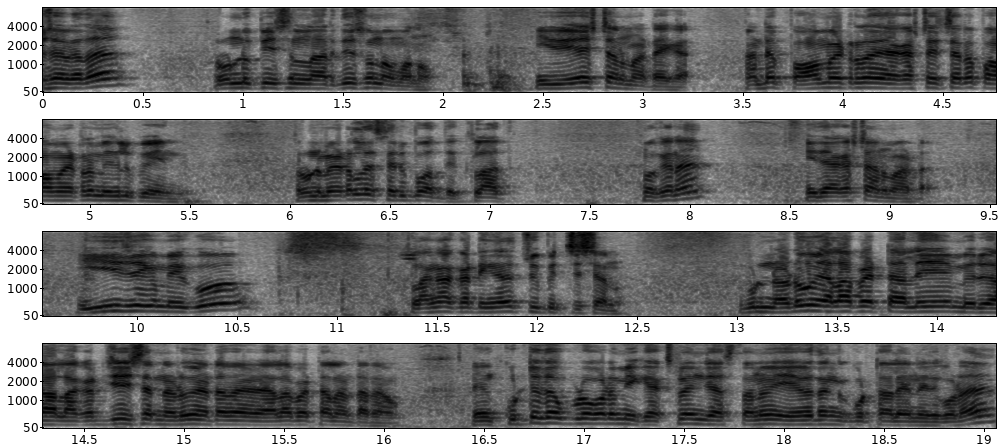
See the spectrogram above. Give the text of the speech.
చూసారు కదా? రెండు పీసులు పీసులన్నర తీసుకున్నాం మనం. ఇది వేస్ట్ అనమాట ఇక. అంటే పావు మీటర్ ఎక్స్ట్రా ఇచ్చారా? పావు మీటర్ మిగిలిపోయింది. రెండు మీటర్లు సరిపోద్ది క్లాత్. ఓకేనా? ఇది ఎక్స్ట్రా అనమాట ఈజీగా మీకు లంగా కటింగ్ అనేది చూపించేశాను. ఇప్పుడు నడుము ఎలా పెట్టాలి? మీరు అలా కట్ చేసిన నడుము ఎలా ఎలా పెట్టాలంటారు? నేను కుట్టేటప్పుడు కూడా మీకు ఎక్స్ప్లెయిన్ చేస్తాను ఏ విధంగా కుట్టాలి అనేది కూడా.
